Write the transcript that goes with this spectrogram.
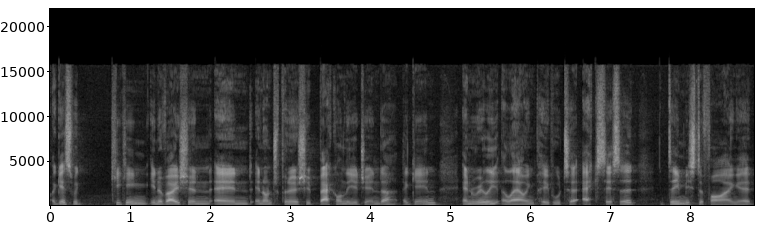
I guess we're kicking innovation and, and entrepreneurship back on the agenda again and really allowing people to access it, demystifying it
